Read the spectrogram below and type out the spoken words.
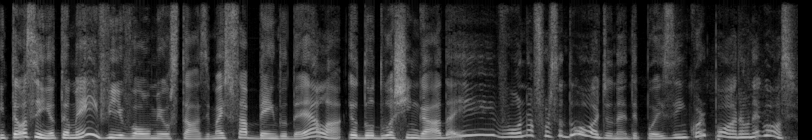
Então, assim, eu também vivo a homeostase, mas sabendo dela, eu dou duas xingadas e vou na força do ódio, né? Depois incorpora o negócio.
